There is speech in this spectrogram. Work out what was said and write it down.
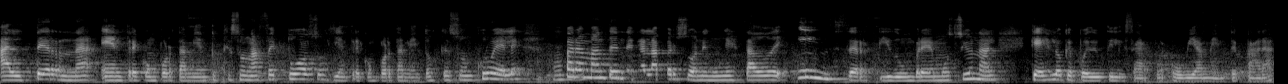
alterna entre comportamientos que son afectuosos y entre comportamientos que son crueles para mantener a la persona en un estado de incertidumbre emocional, que es lo que puede utilizar, pues, obviamente, para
